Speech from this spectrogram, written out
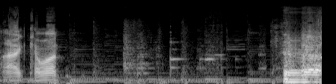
Alright, come on. Uh,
